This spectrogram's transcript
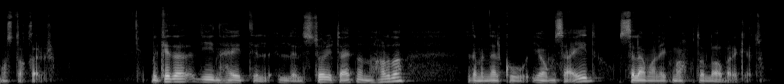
مستقر. بكده دي نهاية الستوري بتاعتنا النهاردة. أتمنى لكم يوم سعيد. والسلام عليكم ورحمة الله وبركاته.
